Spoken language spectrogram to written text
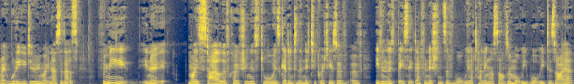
Right what are you doing right now? So that's for me you know it, my style of coaching is to always get into the nitty gritties of, of even those basic definitions of what we are telling ourselves and what we what we desire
